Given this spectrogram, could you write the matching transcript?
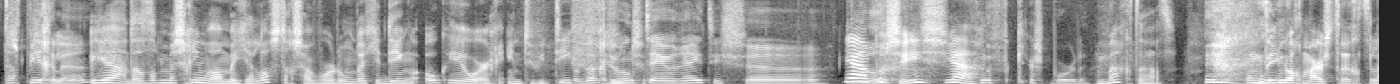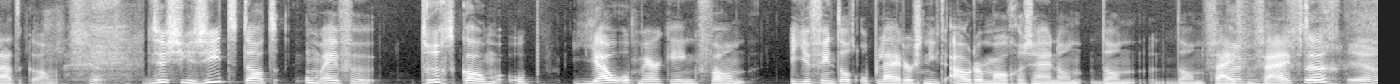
dat spiegelen. Ja, dat het misschien wel een beetje lastig zou worden, omdat je dingen ook heel erg intuïtief dat doet. gewoon theoretisch. Uh, ja, precies. Ja. De verkeersborden. Mag dat? Om die nog maar eens terug te laten komen. Ja. Dus je ziet dat, om even terug te komen op jouw opmerking van je vindt dat opleiders niet ouder mogen zijn dan, dan, dan 55. ja.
